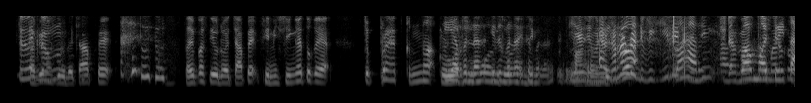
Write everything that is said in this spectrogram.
Tapi dong. pas dia udah capek. Tapi pas dia udah capek finishingnya tuh kayak cepret kena keluar Iya benar, semua itu gitu, benar, itu benar. Iya sih benar karena gua- udah dipikirin Gua anjing udah gua mau cerita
